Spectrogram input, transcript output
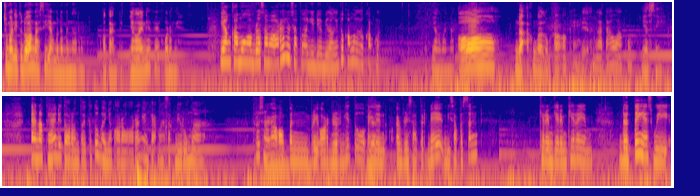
cuman itu doang gak sih yang bener-bener otentik? Yang lainnya kayak kurang ya? Yang kamu ngobrol sama orang yang satu lagi dia bilang itu kamu look up nggak? Yang mana? Oh, nggak, aku nggak lupa. Oh oke, Iya. nggak tahu aku. Iya sih. Enaknya di Toronto itu tuh banyak orang-orang yang kayak masak di rumah. Terus mereka open pre-order gitu, and Hmm. Iya. then every Saturday bisa pesen kirim-kirim-kirim. The thing is we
